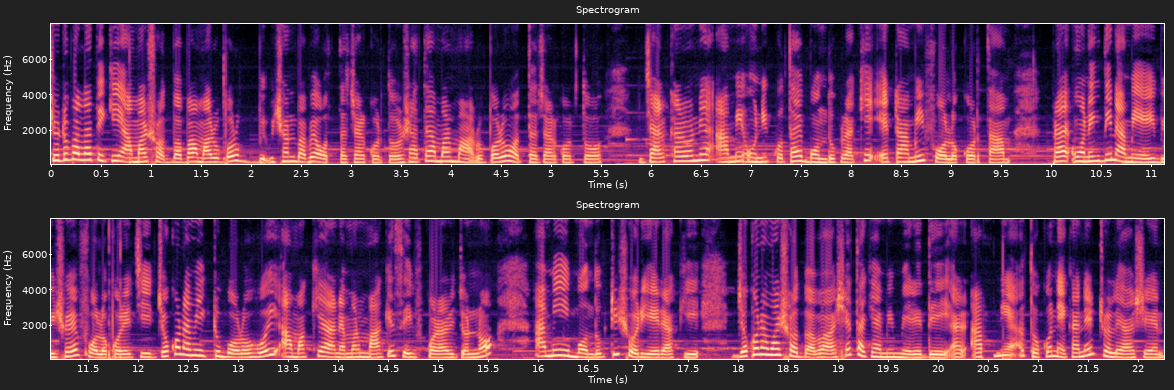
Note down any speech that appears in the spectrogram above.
ছোটোবেলা থেকে আমার সৎ বাবা আমার উপর ভীষণভাবে অত্যাচার করতো, সাথে আমার মার উপরও অত্যাচার করত। যার কারণে আমি উনি কোথায় বন্দুক রাখে, এটা আমি ফলো করতাম। প্রায় অনেক দিন আমি এই বিষয়ে ফলো করেছি। যখন আমি একটু বড় হই, আমাকে আর আমার মাকে সেভ করার জন্য আমি এই বন্দুকটি সরিয়ে রাখি। যখন আমার সৎ বাবা আসে, তাকে আমি মেরে দেই। আর আপনি তখন এখানে চলে আসেন।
